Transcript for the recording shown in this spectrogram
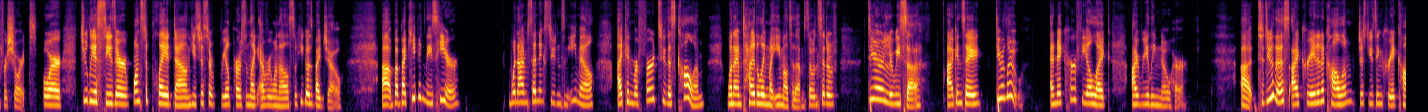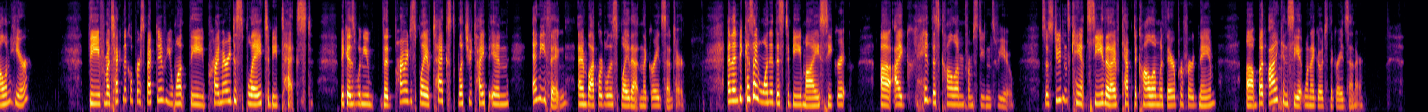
for short. Or Julius Caesar wants to play it down. He's just a real person like everyone else, so he goes by Joe. Uh, but by keeping these here, when I'm sending students an email, I can refer to this column when I'm titling my email to them. So instead of Dear Louisa, I can say Dear Lou and make her feel like I really know her. Uh, to do this, I created a column just using create column here. The, from a technical perspective, you want the primary display to be text because when you, the primary display of text lets you type in anything and Blackboard will display that in the grade center. And then because I wanted this to be my secret, uh, I hid this column from students view. So students can't see that I've kept a column with their preferred name, uh, but I can see it when I go to the grade center.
